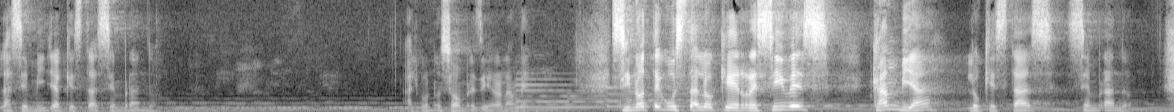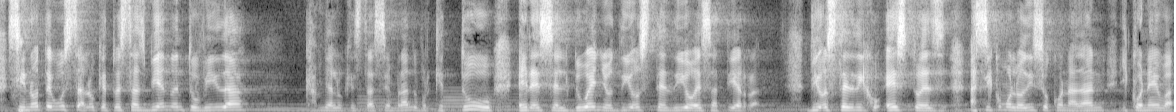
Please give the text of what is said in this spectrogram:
la semilla que estás sembrando. Algunos hombres dijeron amén. Si no te gusta lo que recibes, cambia lo que estás sembrando. Si no te gusta lo que tú estás viendo en tu vida, Cambia lo que estás sembrando porque tú eres el dueño. Dios te dio esa tierra. Dios te dijo, esto es así como lo hizo con Adán y con Eva.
